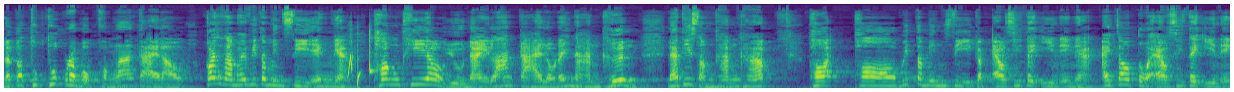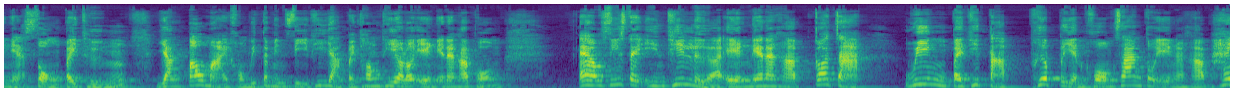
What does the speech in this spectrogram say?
แล้วก็ทุกๆ ระบบของร่างกายเรา ก็จะทำให้วิตามินซีเองเนี่ยท่องเที่ยวอยู่ในร่างกายเราได้นานขึ้น และที่สำคัญครับพอพอวิตามินซีกับแอลซิสเตอีนเองเนี่ยไอ้เจ้าตัวแอลซิสเตอีนเองเนี่ยส่งไปถึงยังเป้าหมายของวิตามินซีที่อยากไปท่องเที่ยวแล้วเองเนี่ยนะครับผม แอลซิสเตอีนที่เหลือเองเนี่ยนะครับ ก็จะวิ่งไปที่ตับ พื่อเปลี่ยนโครงสร้างตัวเองอะครับ ให้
